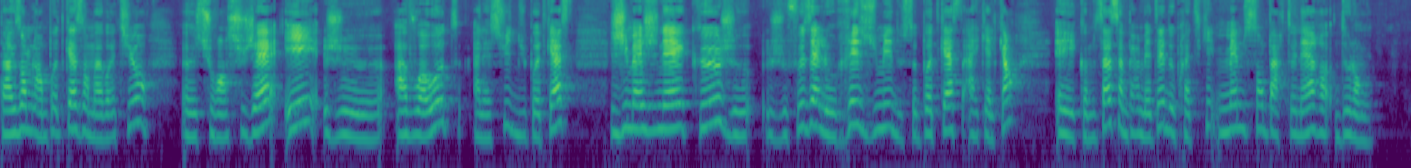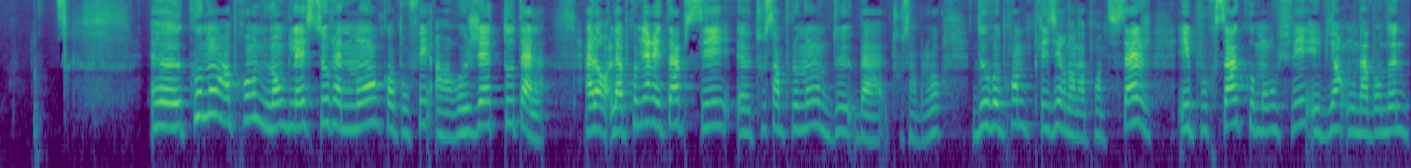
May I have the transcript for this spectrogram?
par exemple un podcast dans ma voiture euh, sur un sujet et je à voix haute à la suite du podcast, j'imaginais que je, je faisais le résumé de ce podcast à quelqu'un et comme ça ça me permettait de pratiquer même sans partenaire de langue. Euh, comment apprendre l'anglais sereinement quand on fait un rejet total? Alors la première étape c'est euh, tout simplement de bah tout simplement de reprendre plaisir dans l'apprentissage et pour ça comment on fait? Eh bien on abandonne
